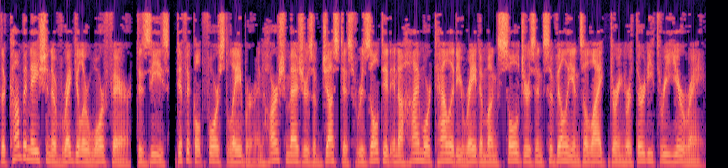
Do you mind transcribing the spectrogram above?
The combination of regular warfare, disease, difficult forced labor and harsh measures of justice resulted in a high mortality rate among soldiers and civilians alike during her 33-year reign.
